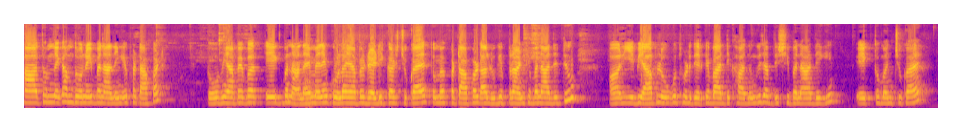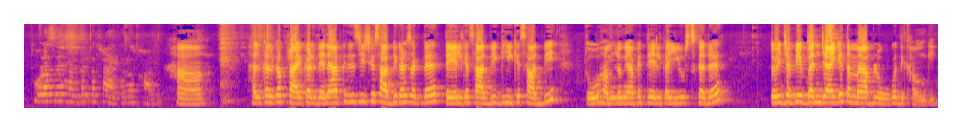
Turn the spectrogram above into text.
हाँ। तो हमने कहा हम दोनों ही बना लेंगे फटाफट। तो अब यहाँ पे बस एक बनाना है मैंने गोला यहाँ पे रेडी कर चुका है तो मैं फटाफट आलू के परांठे बना देती हूँ। और ये भी आप लोगों को थोड़ी देर के बाद दिखा दूँगी जब दिशी बना देगी। एक तो बन चुका है। थोड़ा सा हल्का हल्का फ्राई करो खा लो। हाँ। हल्का हल्का फ्राई कर देना है। आप किसी चीज़ के साथ भी कर सकते हैं तेल के साथ भी घी के साथ भी। तो हम लोग यहाँ पे तेल का यूज़ कर रहे हैं। तो ये जब ये बन जाएँगे तब मैं आप लोगों को दिखाऊँगी।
